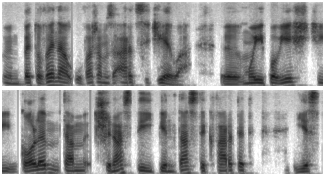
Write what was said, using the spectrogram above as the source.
Beethovena uważam za arcydzieła. E, w mojej powieści Golem tam 13 i 15 kwartet jest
